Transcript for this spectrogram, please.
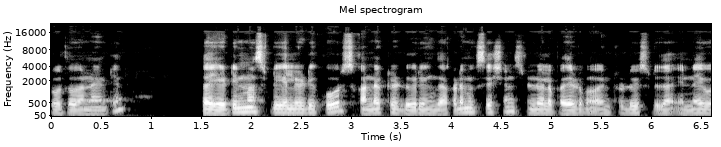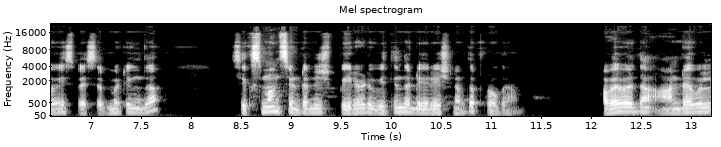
two thousand nineteen the eighteen months DElEd course conducted during the academic sessions రెండు వేల పదిహేడు introduced the NIOS by submitting the six months internship period within the duration of the programme however the honourable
